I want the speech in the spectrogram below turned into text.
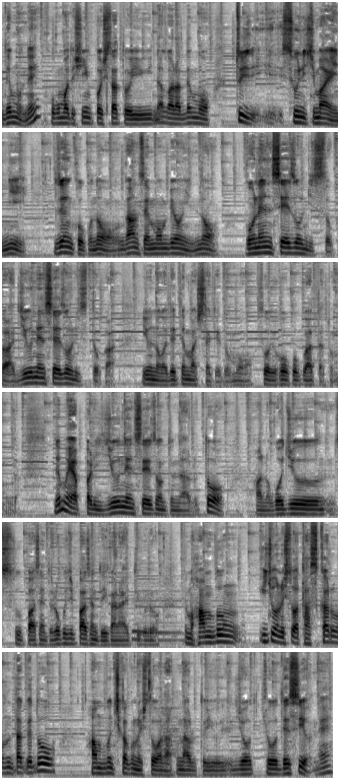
でもねここまで進歩したと言いながらでもつい数日前に全国のがん専門病院の5年生存率とか10年生存率とかいうのが出てましたけどもそういう報告があったと思うがでもやっぱり10年生存となるとあの50数パーセント60%いかないということでも半分以上の人は助かるんだけど半分近くの人は亡くなるという状況ですよね。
